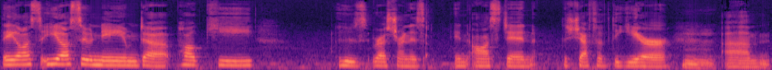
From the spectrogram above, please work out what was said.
They also he also named uh, Paul Qui, whose restaurant is in Austin, the chef of the year. Um,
